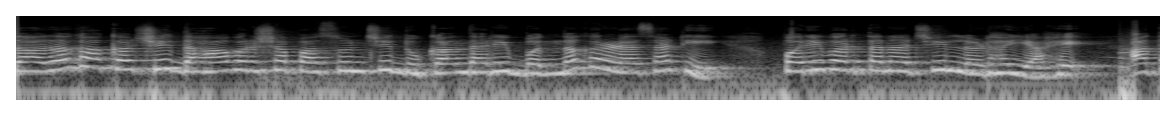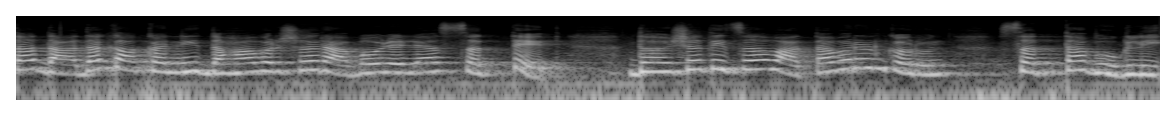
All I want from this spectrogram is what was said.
दादा काकाची दहा वर्षापासूनची दुकानदारी बंद करण्यासाठी परिवर्तनाची लढाई आहे. आता दादा काकांनी दहा वर्ष राबवलेल्या सत्तेत दहशतीचं वातावरण करून सत्ता भोगली.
